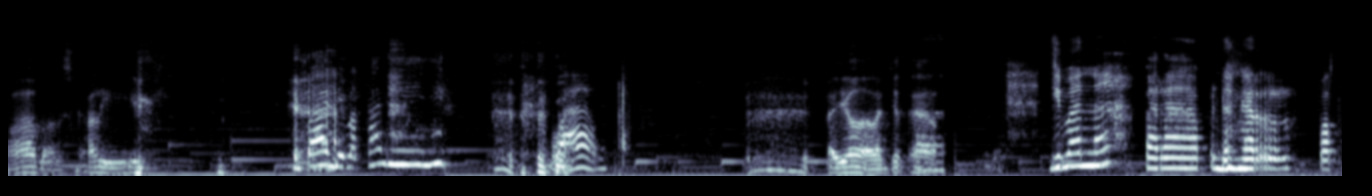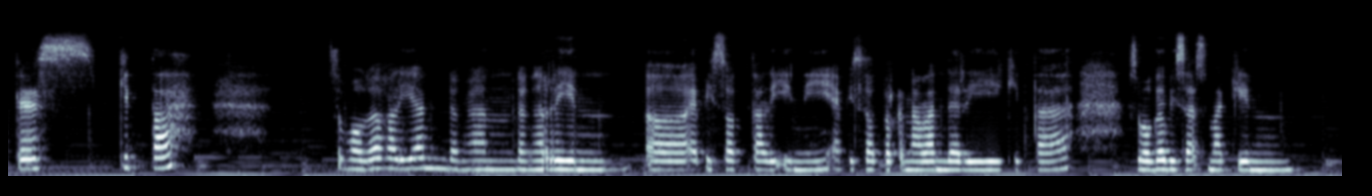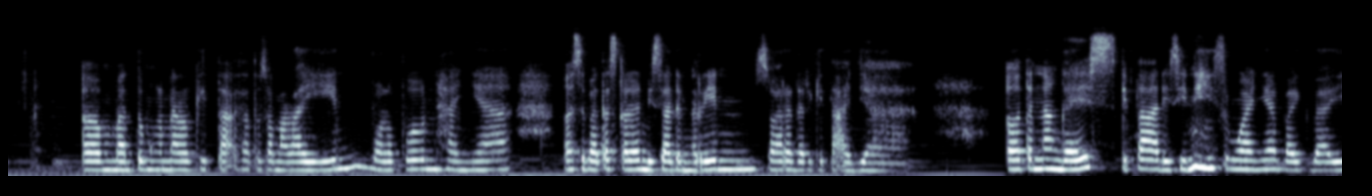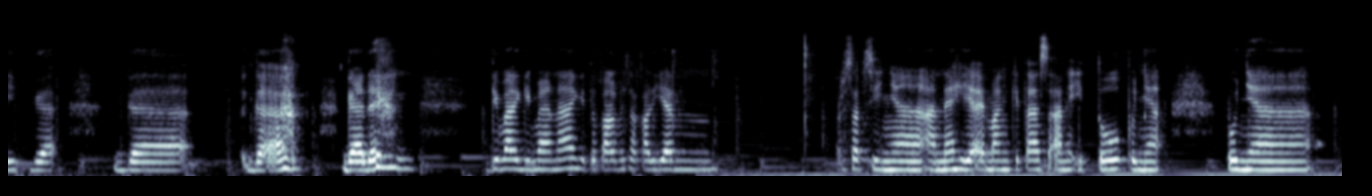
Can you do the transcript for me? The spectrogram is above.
Wah bagus sekali. Wah, dewa kali. wow ayo lanjut El Gimana para pendengar podcast kita? Semoga kalian dengan dengerin eh, episode kali ini, episode perkenalan dari kita, semoga bisa semakin eh, membantu mengenal kita satu sama lain, walaupun hanya eh, sebatas kalian bisa dengerin suara dari kita aja. Eh, tenang guys, kita di sini semuanya baik-baik, nggak nggak nggak nggak ada yang gimana-gimana gitu. Kalau misal kalian persepsinya aneh ya emang kita seaneh itu punya punya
